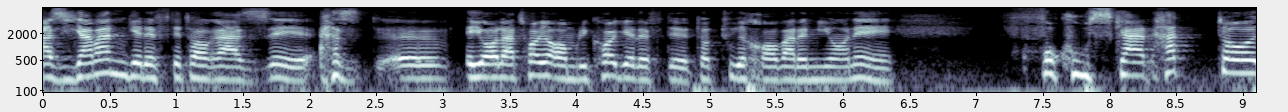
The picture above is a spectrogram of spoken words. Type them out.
از یمن گرفته تا غزه از ایالت های آمریکا گرفته تا توی خاور میانه فکوس کرد. حتی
